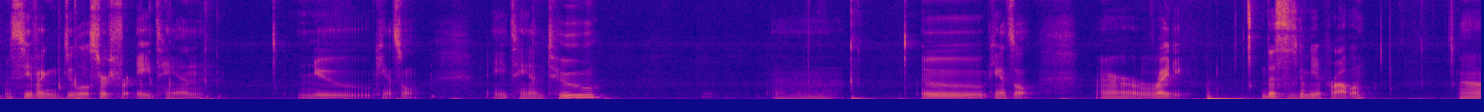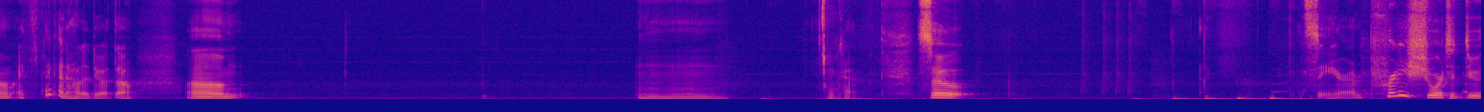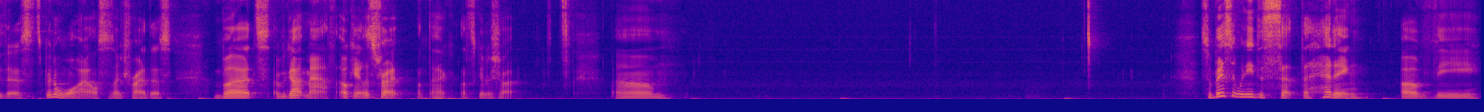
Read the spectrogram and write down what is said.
Let me see if I can do a little search for ATAN. New cancel. ATAN 2. Uh, ooh, cancel. Alrighty. This is going to be a problem. Um, I think I know how to do it though. Um, mm, okay. So let's see here. I'm pretty sure to do this. It's been a while since I tried this, but I've got math. Okay, let's try it. What the heck? Let's give it a shot. Um, so basically, we need to set the heading of the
